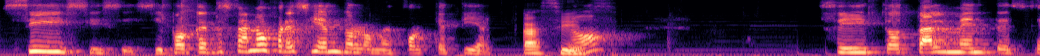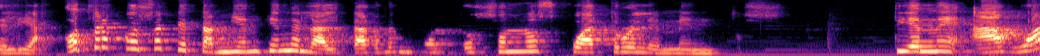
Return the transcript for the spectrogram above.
sí, sí, sí, sí, porque te están ofreciendo lo mejor que tienen. Así es. Sí, totalmente, Celia. Otra cosa que también tiene el altar de muertos son los cuatro elementos. Tiene agua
